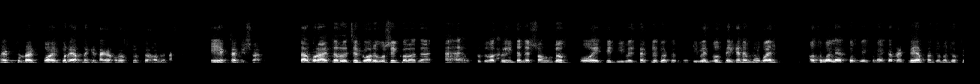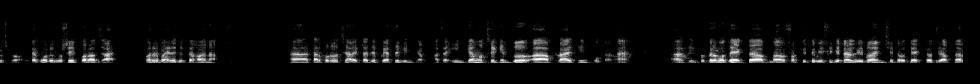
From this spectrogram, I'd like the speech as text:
মানে প্রোডাক্ট ক্রয় করে আপনাকে টাকা খরচ করতে হবে না। এই একটা বিষয়। তারপর আরেকটা রয়েছে, ঘরে বসেই করা যায়। হ্যাঁ শুধুমাত্র ইন্টারনেট সংযোগ ও একটি ডিভাইস থাকলে যথেষ্ট। ডিভাইস বলতে এখানে মোবাইল অথবা ল্যাপটপ যে কোনো একটা থাকলে আপনার জন্য যথেষ্ট। এটা ঘরে বসেই করা যায়। ঘরের বাইরে যেতে হয় না। তারপরে হচ্ছে আরেকটা যে প্যাসিভ ইনকাম আচ্ছা ইনকাম হচ্ছে কিন্তু প্রায় তিন প্রকার হ্যাঁ? তিন প্রকারের মধ্যে একটা সবচেয়ে বেশি যেটা রিনয়েন সেটা হচ্ছে একটা হচ্ছে আপনার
